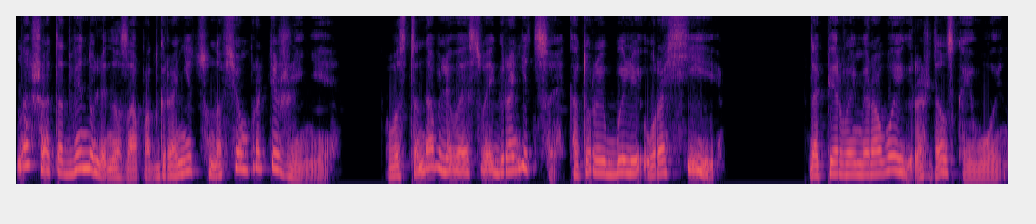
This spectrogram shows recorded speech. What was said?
наши отодвинули на запад границу на всем протяжении, восстанавливая свои границы, которые были у России до Первой мировой и гражданской войн.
